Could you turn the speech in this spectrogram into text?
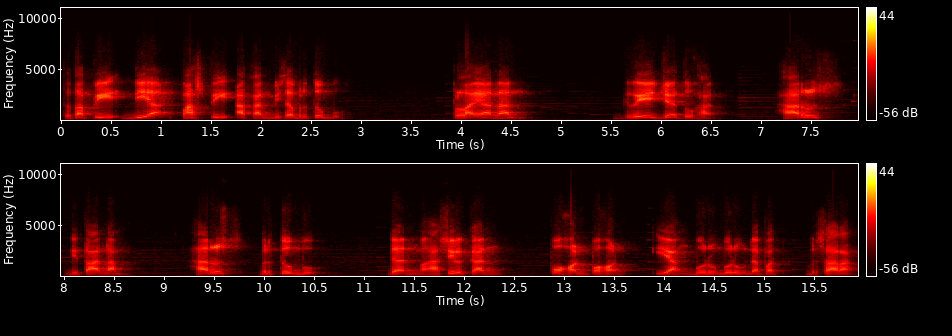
tetapi dia pasti akan bisa bertumbuh. Pelayanan gereja Tuhan harus ditanam, harus bertumbuh, dan menghasilkan pohon-pohon yang burung-burung dapat bersarang.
